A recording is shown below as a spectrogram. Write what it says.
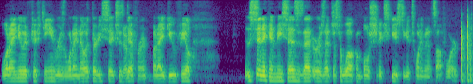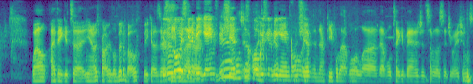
what I knew at 15 versus what I know at 36 is Yep. different. But I do feel the cynic in me says is that, or is that just a welcome bullshit excuse to get 20 minutes off work? Well, I think it's a you know it's probably a little bit of both because there there's always gonna be gamesmanship. Yeah, There's always gonna be Yep, gamesmanship. and there are people that will uh, that will take advantage of some of those situations.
